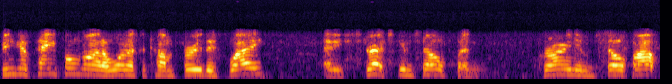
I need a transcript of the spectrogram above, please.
bigger people might have wanted to come through this way and he's stretched himself and grown himself up.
